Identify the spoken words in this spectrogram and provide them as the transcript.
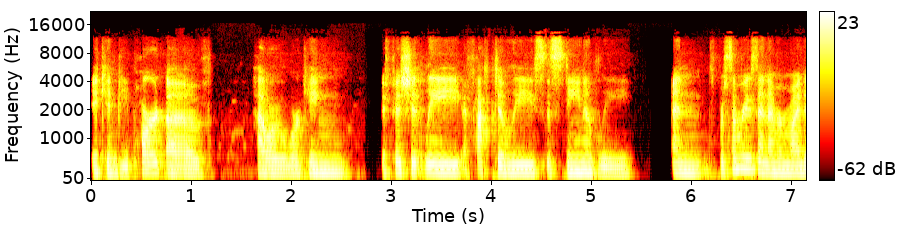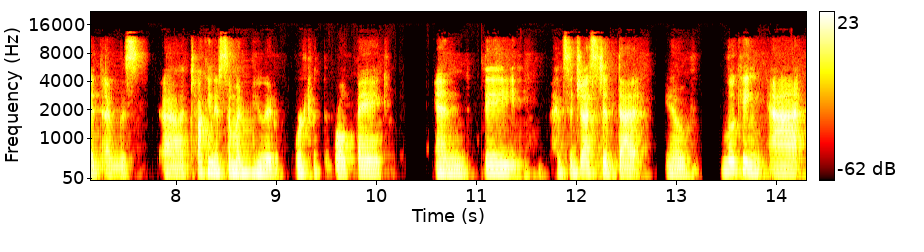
it can be part of how we're working efficiently effectively sustainably and for some reason i'm reminded i was uh, talking to someone who had worked with the world bank and they had suggested that you know looking at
